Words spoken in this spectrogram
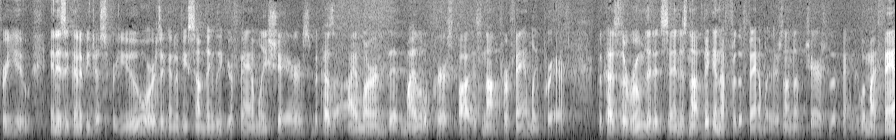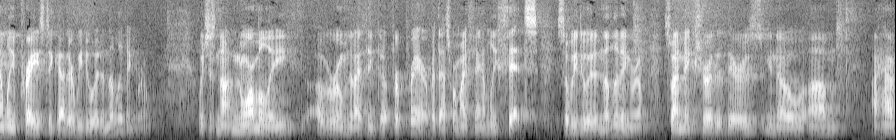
for you? And is it going to be just for you, or is it going to be something that your family shares? Because I learned that my little prayer spot is not for family prayer because the room that it's in is not big enough for the family. There's not enough chairs for the family. When my family prays together, we do it in the living room, which is not normally a room that I think of for prayer, but that's where my family fits. So we do it in the living room. So I make sure that there's, you know, um, I have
